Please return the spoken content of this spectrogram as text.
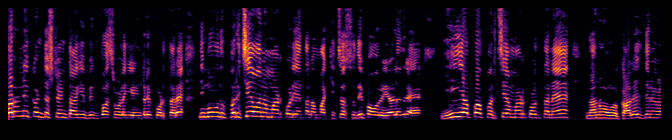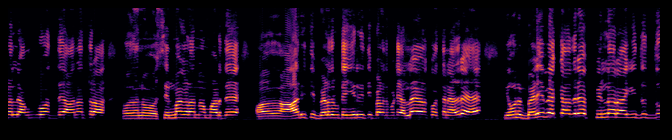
ಆರನೇ ಕಂಟೆಸ್ಟೆಂಟ್ ಆಗಿ ಬಿಗ್ ಬಾಸ್ ಒಳಗೆ ಎಂಟ್ರಿ ಕೊಡ್ತಾರೆ. ನಿಮ್ಮ ಒಂದು ಪರಿಚಯವನ್ನ ಮಾಡ್ಕೊಳ್ಳಿ ಅಂತ ನಮ್ಮ ಕಿಚ್ಚ ಸುದೀಪ್ ಅವರು ಹೇಳಿದ್ರೆ, ಈ ಅಪ್ಪ ಪರಿಚಯ ಮಾಡ್ಕೊಳ್ತಾನೆ. ನಾನು ಕಾಲೇಜ್ ದಿನಗಳಲ್ಲಿ ಹಂಗು ಆನಂತರ ನಾನು ಸಿನಿಮಾಗಳನ್ನ ಮಾಡಿದೆ ಆ ರೀತಿ ಬೆಳೆದ್ಬಿಟ್ಟೆ, ಈ ರೀತಿ ಬೆಳೆದ್ಬಿಟ್ಟೆ ಎಲ್ಲ ಹೇಳ್ಕೊತಾನೆ. ಆದ್ರೆ ಇವನು ಬೆಳಿಬೇಕಾದ್ರೆ ಪಿಲ್ಲರ್ ಆಗಿದ್ದು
